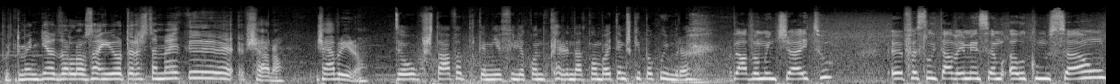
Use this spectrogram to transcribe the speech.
porque também tinha da Lausanne e outras também que fecharam, já abriram. Eu gostava, porque a minha filha quando quer andar de comboio temos que ir para Coimbra. Dava muito jeito, eh, facilitava imenso a locomoção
